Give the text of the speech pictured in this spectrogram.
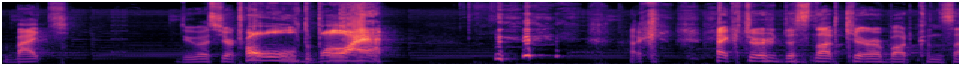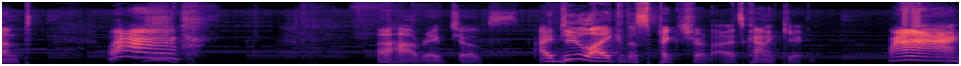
But do as you're told, boy. Hector does not care about consent. Wah. Haha, rape jokes. I do like this picture though. It's kind of cute. Wah.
